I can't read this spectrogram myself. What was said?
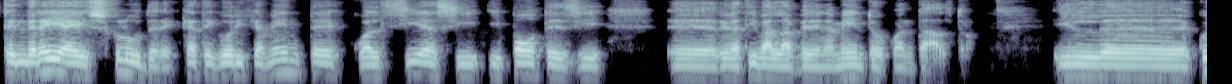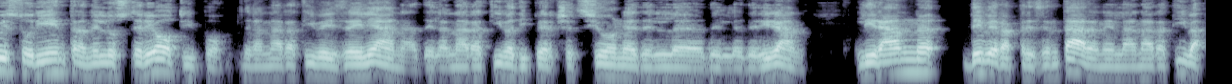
tenderei a escludere categoricamente qualsiasi ipotesi eh, relativa all'avvelenamento o quant'altro il, eh, questo rientra nello stereotipo della narrativa israeliana, della narrativa di percezione del, del, dell'Iran. L'Iran deve rappresentare nella narrativa,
